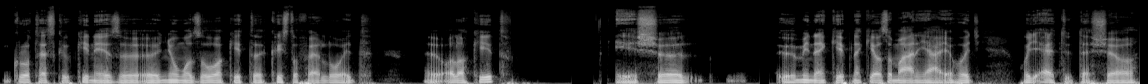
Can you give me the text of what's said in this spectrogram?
groteszkül kinéző nyomozó, akit Christopher Lloyd alakít, és ő mindenképp neki az a mániája, hogy, hogy eltüntesse a,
